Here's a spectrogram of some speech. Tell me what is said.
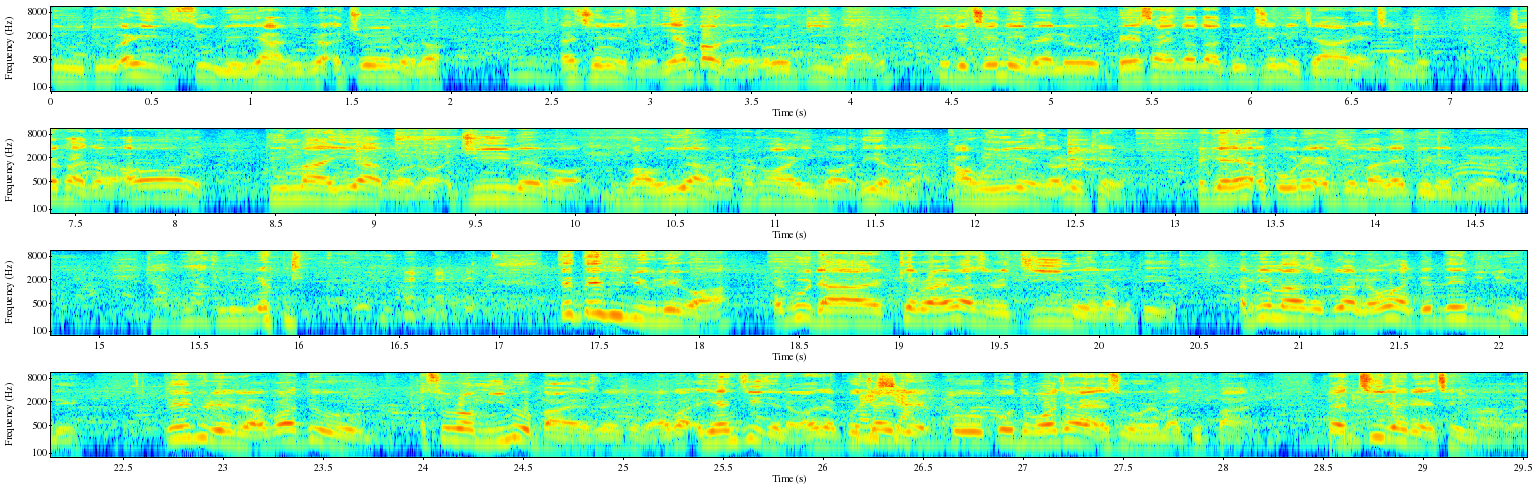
သူသူအဲ့ဒီစုတွေရပြီးပြီးအကျွင်းတော့နော်အချင်းတွေဆိုရမ်းပေါက်တယ်ကျွန်တော်ပြီးပါလေသူတချင်းတွေပဲလို့ဘယ်ဆိုင်တော့သူချင်းတွေကြားရတဲ့အချိန်မျိုးကျက်ခါကျတော့အော်ဒီမာကြီးอ่ะဗောနော်အကြီးပဲဗောလူကောင်ကြီးอ่ะဗောထွားထွားကြီးဗောသိရမလားခေါင်းကြီးနေဆိုတော့အဲ့လိုထင်တယ်တကယ်တမ်းအကိုနဲ့အပြင်မှာလည်းတွေ့လဲတွေ့တော့လေဒါဘယ်ကလေးလဲမသိဘူးတိတ်တိတ်ပြူပြူလေးကွာအခုဒါကင်မရာထဲမှာဆိုတော့ကြီးနေတော့မသိဘူးအပြင်မှာဆိုသူကလုံးဝတိတ်တိတ်ပြူပြူလေး တေးဖြူလေးဆိုတော့အကွာသူ့အဆိုတော်မီးနို့ပါတယ်ဆိုတဲ့အချိန်မှာအကွာအရင်ကြည့်နေတာပါဆိုကိုကြိုက်တဲ့ကိုကိုသဘောကျတဲ့အဆိုတော်ထဲမှာသူပါတယ်အဲကြည့်လိုက်တဲ့အချိန်မှာပဲ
